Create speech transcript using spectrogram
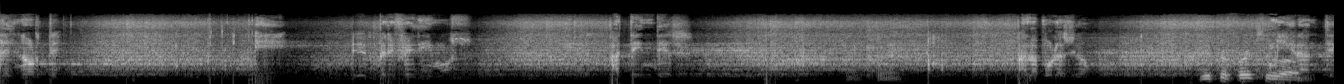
del norte. Y eh, preferimos atender a la población They prefer to uh, migrante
